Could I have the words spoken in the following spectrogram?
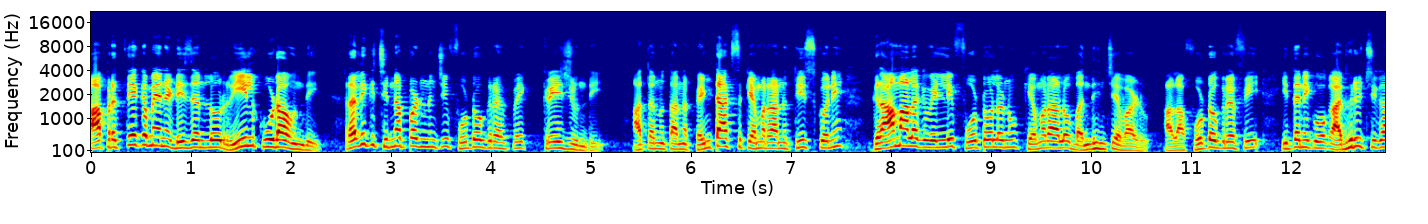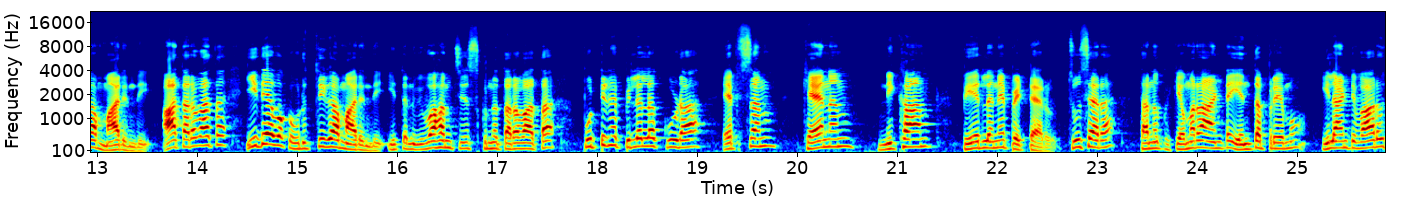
ఆ ప్రత్యేకమైన డిజైన్లో రీల్ కూడా ఉంది. రవికి చిన్నప్పటి నుంచి ఫోటోగ్రఫీపై క్రేజ్ ఉంది. అతను తన పెంటాక్స్ కెమెరాను తీసుకొని గ్రామాలకు వెళ్ళి ఫోటోలను కెమెరాలో బంధించేవాడు. అలా ఫోటోగ్రఫీ ఇతనికి ఒక అభిరుచిగా మారింది. ఆ తర్వాత ఇదే ఒక వృత్తిగా మారింది. ఇతను వివాహం చేసుకున్న తర్వాత పుట్టిన పిల్లలకు కూడా ఎప్సన్ క్యానన్ నిఖాన్ పేర్లనే పెట్టారు. చూసారా తనకు కెమెరా అంటే ఎంత ప్రేమో? ఇలాంటి వారు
